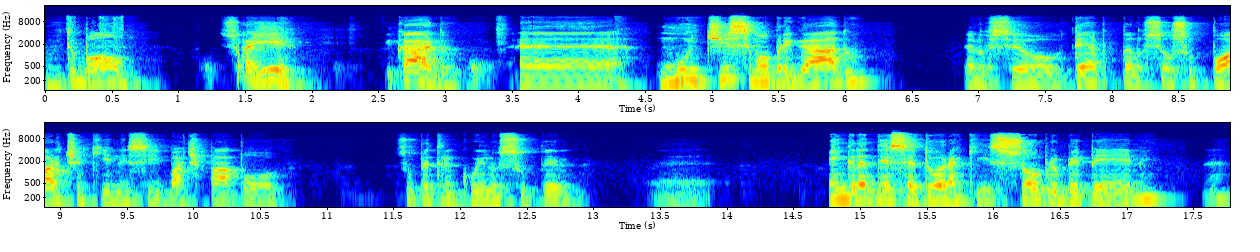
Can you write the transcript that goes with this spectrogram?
Muito bom. Isso aí. Ricardo, é, muitíssimo obrigado pelo seu tempo, pelo seu suporte aqui nesse bate-papo super tranquilo, super é, engrandecedor aqui sobre o BPM. Né?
